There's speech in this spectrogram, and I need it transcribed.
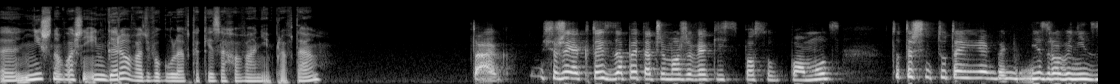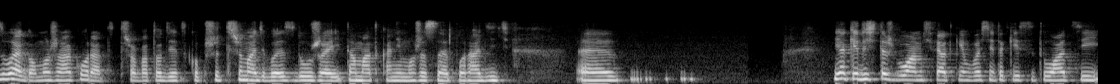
y, niż no właśnie ingerować w ogóle w takie zachowanie, prawda? Tak. Myślę, że jak ktoś zapyta, czy może w jakiś sposób pomóc, to też tutaj jakby nie zrobi nic złego. Może akurat trzeba to dziecko przytrzymać, bo jest duże i ta matka nie może sobie poradzić. E, ja kiedyś też byłam świadkiem właśnie takiej sytuacji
